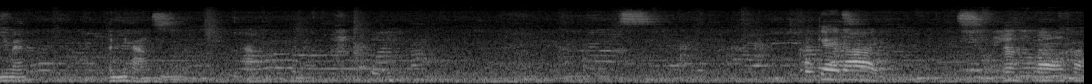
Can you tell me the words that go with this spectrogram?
นี่ไหมอันนี้หางหงหางหงใช่ไหม เขาแก้ได้ อะมองค่ะ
